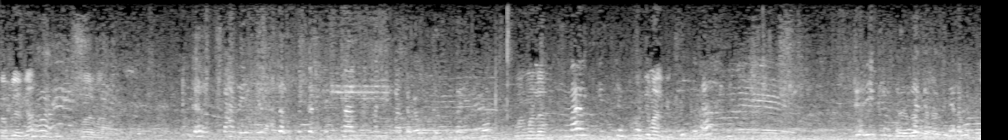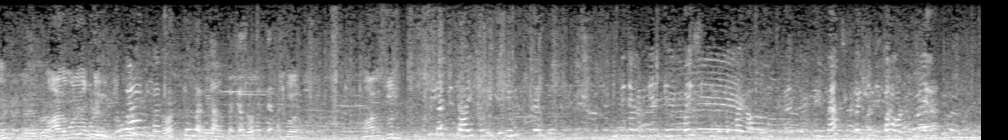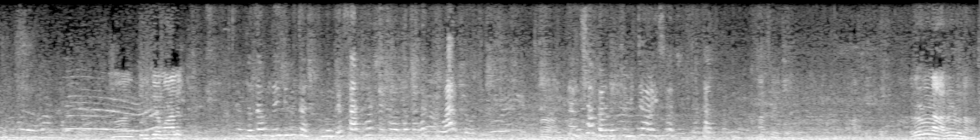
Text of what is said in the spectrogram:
संपलेत का? बरं बरं. कोण म्हणलं? कोणती मालकी? माझा मुलगा कुठे तुमचा? बरं बरं. माझं सून? मग तुमचे मालक? सात वर्षाचा होता मी चाळीस वर्षाचा झालो असं आहे बरं. असं. रडू नका रडू नका.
